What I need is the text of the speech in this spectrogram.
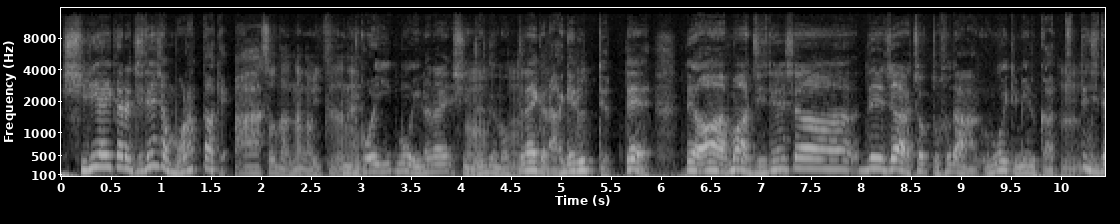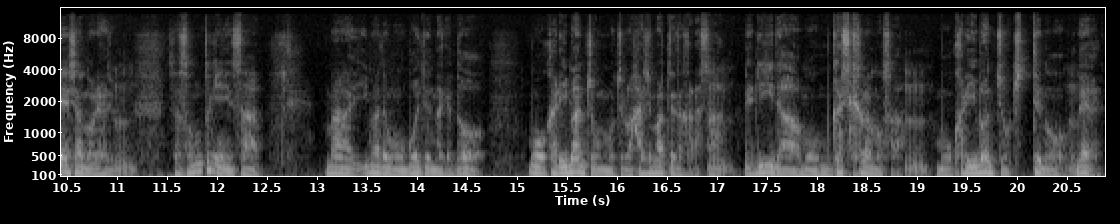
知り合いから自転車をもらったわけ、ああそうだ。なんか言ってたね。これもういらないし全然乗ってないからあげるって言って、でああまあ自転車でじゃあちょっと普段動いてみるかっつって自転車乗り始める、さその時にさまあ今でも覚えてんだけどもうカリー番長ももちろん始まってたからさ、でリーダーはもう昔からのさ、もうカリー番長切ってのね、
